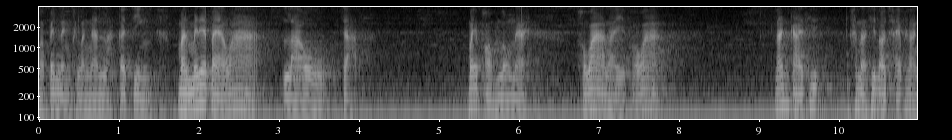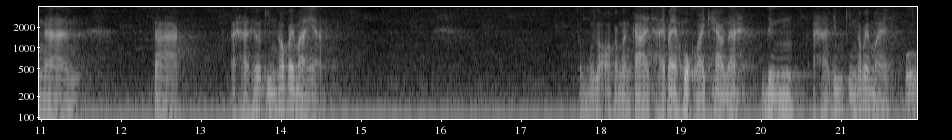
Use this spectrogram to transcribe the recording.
มาเป็นแหล่งพลังงานหลักก็จริง มันไม่ได้แปลว่าเราจะไม่ผอมลงนะ เพราะว่าอะไร เพราะว่าร่างกายที่ขณะที่เราใช้พลังงานจากอาหารที่เรากินเข้าไปใหม่อะ สมมุติเราออกกำลังกายใช้ไป 600 แคลนะ ดึงอาหารที่มันกินเข้าไปใหม่ปุ๊บ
